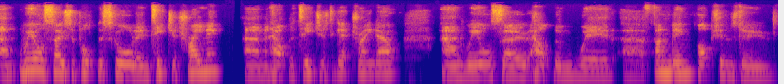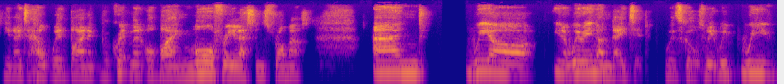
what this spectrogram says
Um, we also support the school in teacher training um, and help the teachers to get trained out. And we also help them with uh, funding options to, you know, to help with buying equipment or buying more free lessons from us. And we are, you know, we're inundated with schools. We we we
